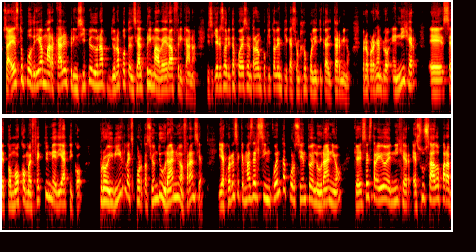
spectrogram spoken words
O sea, esto podría marcar el principio de una, de una potencial primavera africana. Y si quieres, ahorita puedes entrar un poquito a la implicación geopolítica del término. Pero, por ejemplo, en Níger eh, se tomó como efecto inmediático prohibir la exportación de uranio a Francia. Y acuérdense que más del 50% del uranio que es extraído de Níger es usado para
